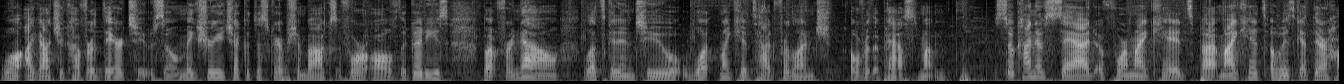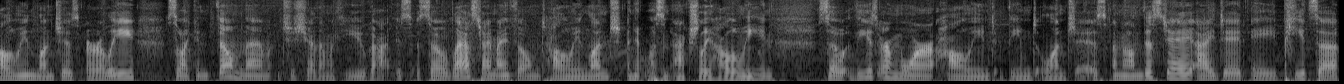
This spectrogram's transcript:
well, I got you covered there too. So make sure you check the description box for all of the goodies. But for now, let's get into what my kids had for lunch over the past month. So, kind of sad for my kids, but my kids always get their Halloween lunches early so I can film them to share them with you guys. So, last time I filmed Halloween lunch and it wasn't actually Halloween. So, these are more Halloween themed lunches. And on this day, I did a pizza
